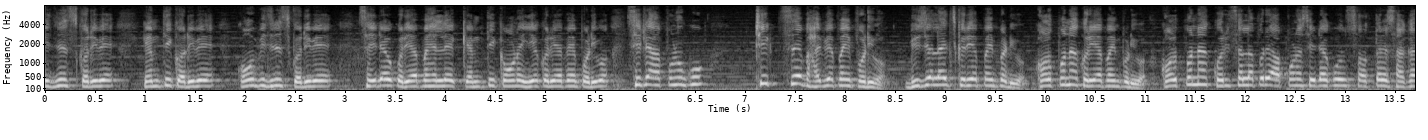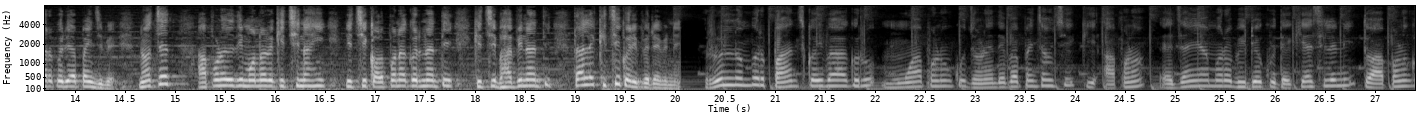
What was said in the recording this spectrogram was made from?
ବିଜନେସ୍ କରିବେ କେମିତି କରିବେ କେଉଁ ବିଜନେସ୍ କରିବେ ସେଇଟାକୁ କରିବା ପାଇଁ ହେଲେ କେମିତି କ'ଣ ଇଏ କରିବା ପାଇଁ ପଡ଼ିବ ସେଇଟା ଆପଣଙ୍କୁ ଠିକ୍ ସେ ଭାବିବା ପାଇଁ ପଡ଼ିବ ଭିଜୁଆଲାଇଜ୍ କରିବା ପାଇଁ ପଡ଼ିବ କଳ୍ପନା କରିବା ପାଇଁ ପଡ଼ିବ କଳ୍ପନା କରିସାରିଲା ପରେ ଆପଣ ସେଇଟାକୁ ସତରେ ସାକାର କରିବା ପାଇଁ ଯିବେ ନଚେତ୍ ଆପଣ ଯଦି ମନରେ କିଛି ନାହିଁ କିଛି କଳ୍ପନା କରିନାହାନ୍ତି କିଛି ଭାବିନାହାନ୍ତି ତାହେଲେ କିଛି କରିପାରିବେ ନାହିଁ ରୁଲ୍ ନମ୍ବର ପାଞ୍ଚ କହିବା ଆଗରୁ ମୁଁ ଆପଣଙ୍କୁ ଜଣାଇ ଦେବା ପାଇଁ ଚାହୁଁଛି କି ଆପଣ ଏଯାଏଁ ଆମର ଭିଡ଼ିଓକୁ ଦେଖି ଆସିଲେନି ତ ଆପଣଙ୍କ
